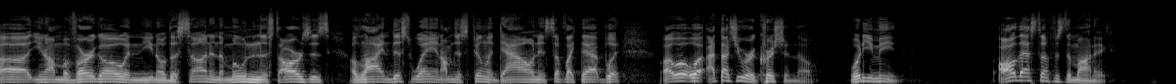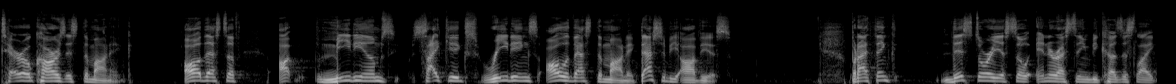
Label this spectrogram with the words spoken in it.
uh, you know, I'm a Virgo and you know the sun and the moon and the stars is aligned this way and I'm just feeling down and stuff like that. But uh, I thought you were a Christian though. What do you mean? All that stuff is demonic. Tarot cards is demonic. All that stuff, uh, mediums, psychics, readings, all of that's demonic. That should be obvious. But I think this story is so interesting because it's like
